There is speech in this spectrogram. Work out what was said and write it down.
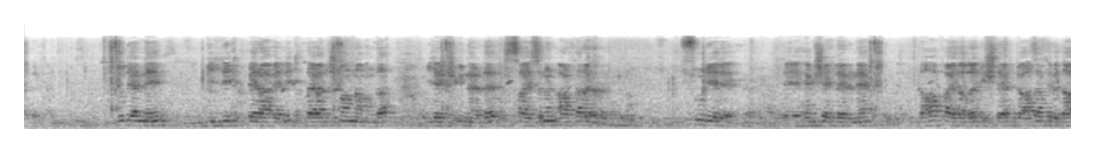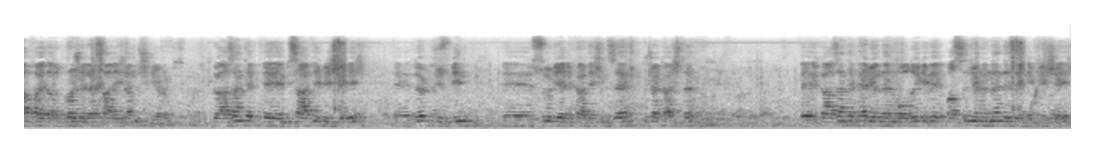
هذا الكم Bu derneğin birlik, beraberlik, dayanışma anlamında ileriki günlerde sayısının artarak Suriyeli e, hemşehrilerine daha faydalı işler, Gaziantep'e daha faydalı projeler sağlayacağını düşünüyorum. Gaziantep e, misafir bir şehir. E, 400 bin e, Suriyeli kardeşimize kucak açtı. E, Gaziantep her yönden olduğu gibi basın yönünden de zengin bir şehir.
